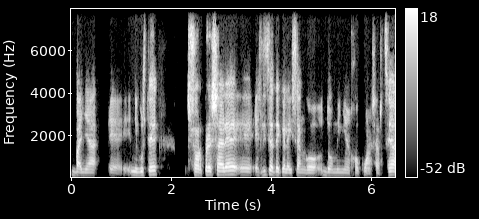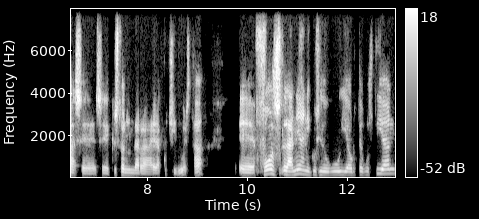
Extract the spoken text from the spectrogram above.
baina e, nik uste, sorpresa ere eh, ez litzatekela izango dominen jokuan sartzea, ze, ze kriston indarra erakutsi du, ezta? E, Fos lanean ikusi dugu ia urte guztian,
